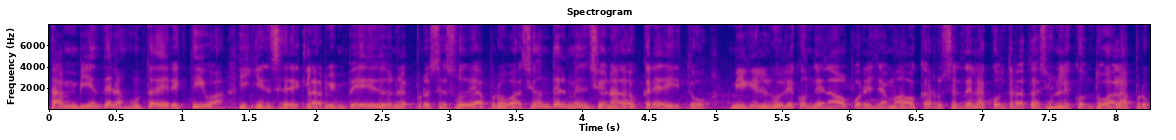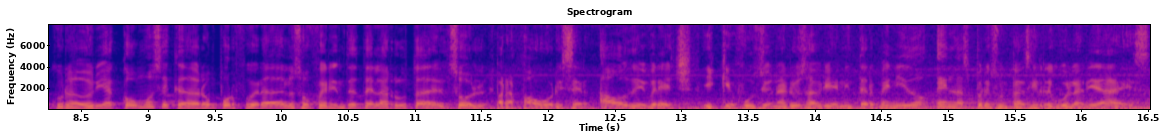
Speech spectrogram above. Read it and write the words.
también de la Junta Directiva, y quien se declaró impedido en el proceso de aprobación del mencionado crédito. Miguel Nule, condenado por el llamado carrusel de la contratación, le contó a la Procuraduría cómo se quedaron por fuera fuera de los oferentes de la Ruta del Sol para favorecer a Odebrecht y qué funcionarios habrían intervenido en las presuntas irregularidades.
